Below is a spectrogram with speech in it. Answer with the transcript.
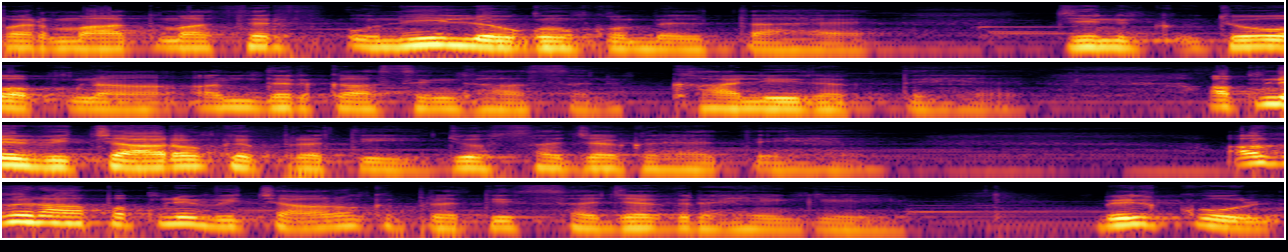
परमात्मा सिर्फ़ उन्हीं लोगों को मिलता है जिन जो अपना अंदर का सिंहासन खाली रखते हैं, अपने विचारों के प्रति जो सजग रहते हैं। अगर आप अपने विचारों के प्रति सजग रहेंगे, बिल्कुल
